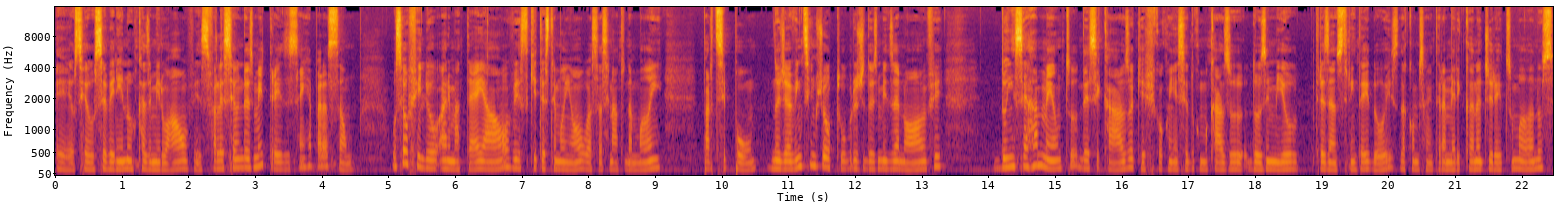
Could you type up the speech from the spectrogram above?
é, o seu Severino Casimiro Alves, faleceu em 2013 sem reparação. O seu filho Arimateia Alves, que testemunhou o assassinato da mãe, participou no dia 25 de outubro de 2019 do encerramento desse caso, que ficou conhecido como caso 12.000 332 da Comissão Interamericana de Direitos Humanos.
